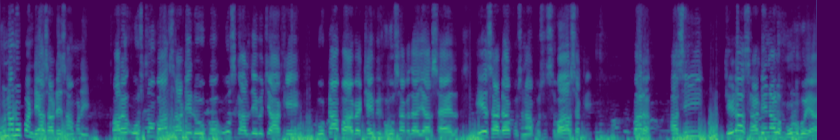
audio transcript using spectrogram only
ਉਹਨਾਂ ਨੂੰ ਭੰਡਿਆ ਸਾਡੇ ਸਾਹਮਣੇ। ਪਰ ਉਸ ਤੋਂ ਬਾਅਦ ਸਾਡੇ ਲੋਕ ਉਸ ਗੱਲ ਦੇ ਵਿੱਚ ਆ ਕੇ ਵੋਟਾਂ ਪਾ ਬੈਠੇ ਵੀ ਹੋ ਸਕਦਾ ਯਾਰ, ਸ਼ਾਇਦ ਇਹ ਸਾਡਾ ਕੁਛ ਨਾ ਕੁਛ ਸਵਾਰ ਸਕੇ। ਪਰ ਅਸੀਂ ਜਿਹੜਾ ਸਾਡੇ ਨਾਲ ਹੁਣ ਹੋਇਆ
